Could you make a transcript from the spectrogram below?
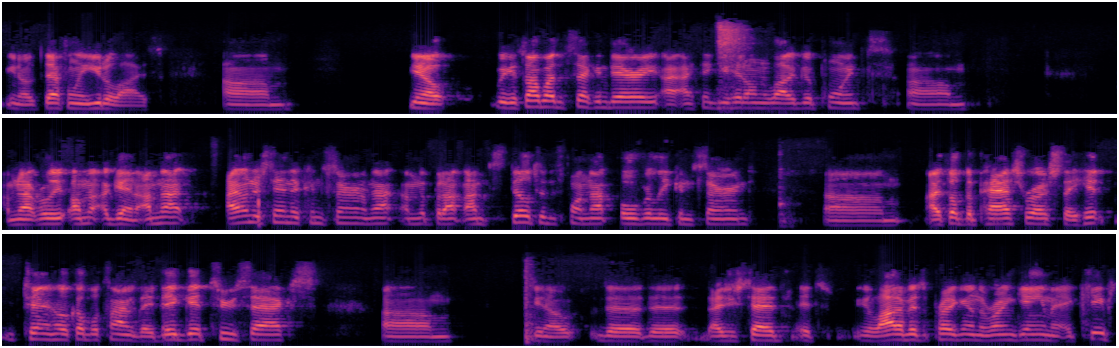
you know definitely utilize. Um, you know we can talk about the secondary. I, I, think you hit on a lot of good points. Um, I'm not really. I'm not, again. I'm not. I understand the concern. I'm not. I'm. But I'm, I'm still to this point not overly concerned. Um, I thought the pass rush they hit Tannehill a couple times. They did get two sacks. Um, you know the the as you said, it's a lot of it's predicated on the run game, and it keeps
